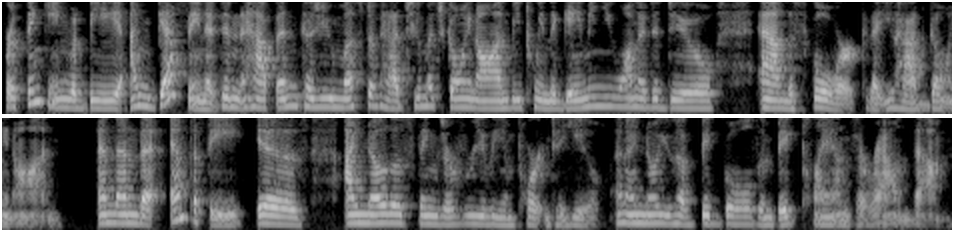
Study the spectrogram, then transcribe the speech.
for thinking would be I'm guessing it didn't happen because you must have had too much going on between the gaming you wanted to do and the schoolwork that you had going on. And then the empathy is I know those things are really important to you. And I know you have big goals and big plans around them.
